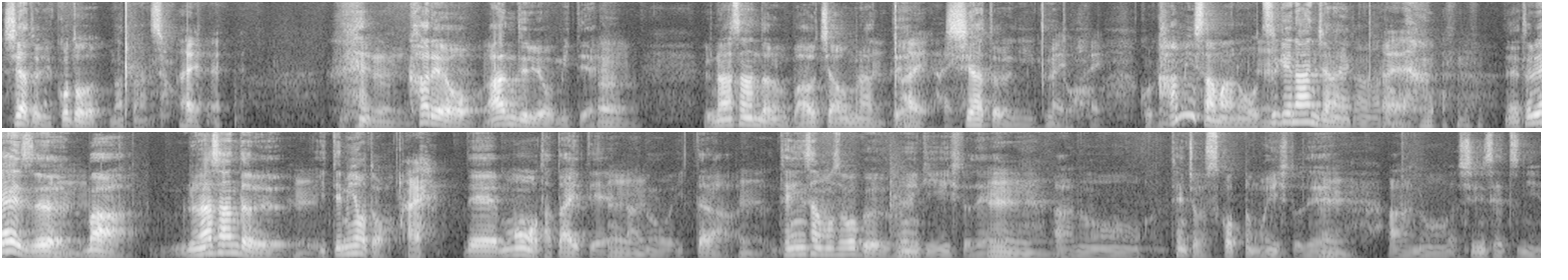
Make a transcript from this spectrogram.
シアトルに行くことになったんですよ。はいはい。彼を、アンドリューを見て、ん。ルナサンダルのバウチャーをもらって、シアトルに行くと、これ神様のお告げなんじゃないかなと、とりあえず、まあルナサンダル行ってみようと、はい。で門を叩いて、あの行ったら、店員さんもすごく雰囲気いい人で、ん。あの店長のスコットもいい人で、あの親切に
